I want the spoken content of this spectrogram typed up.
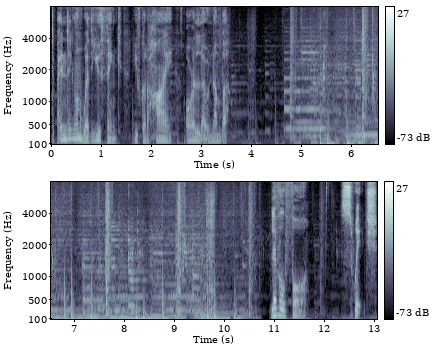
depending on whether you think you've got a high or a low number. Level 4 Switch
